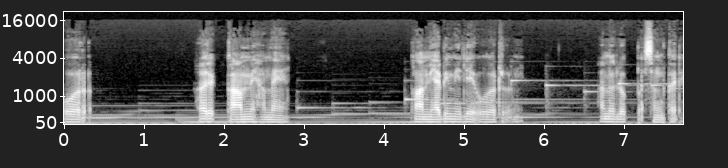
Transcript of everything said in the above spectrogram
और हर एक काम में हमें कामयाबी मिले और हमें लोग पसंद करें।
